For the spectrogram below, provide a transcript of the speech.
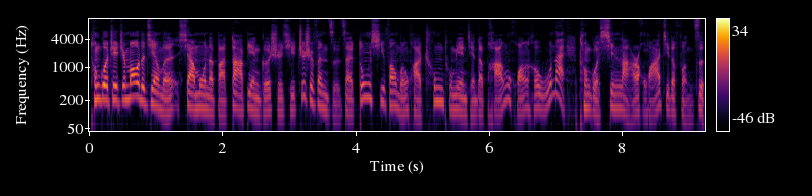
通过这只猫的见闻，夏目呢把大变革时期知识分子在东西方文化冲突面前的彷徨和无奈，通过辛辣而滑稽的讽刺，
